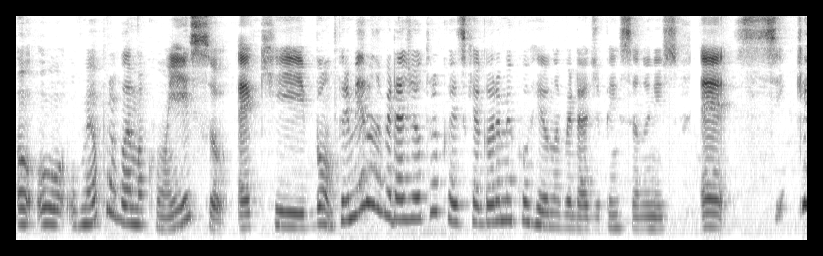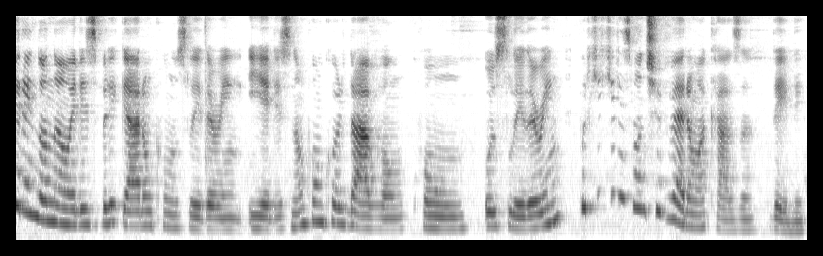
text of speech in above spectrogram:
o, o, o meu problema com isso é que, bom, primeiro, na verdade, é outra coisa que agora me ocorreu, na verdade, pensando nisso. É, se querendo ou não, eles brigaram com os Slytherin e eles não concordavam com os Slytherin, por que, que eles mantiveram a casa dele?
